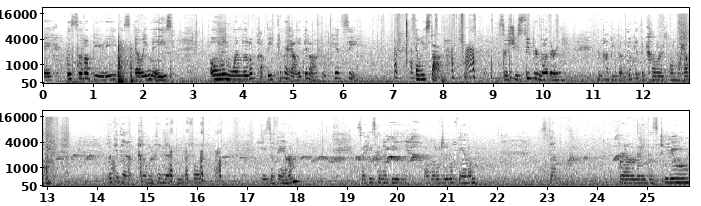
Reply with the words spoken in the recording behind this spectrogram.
This little beauty is Ellie Mae's only one little puppy. Come here, Ellie, get off. We can't see. Ellie, stop. So she's super mothering the puppy, but look at the colors on the puppy. Look at that color. Isn't that beautiful? He's a phantom. So he's going to be a little doodle phantom. He's got brown underneath his tail,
